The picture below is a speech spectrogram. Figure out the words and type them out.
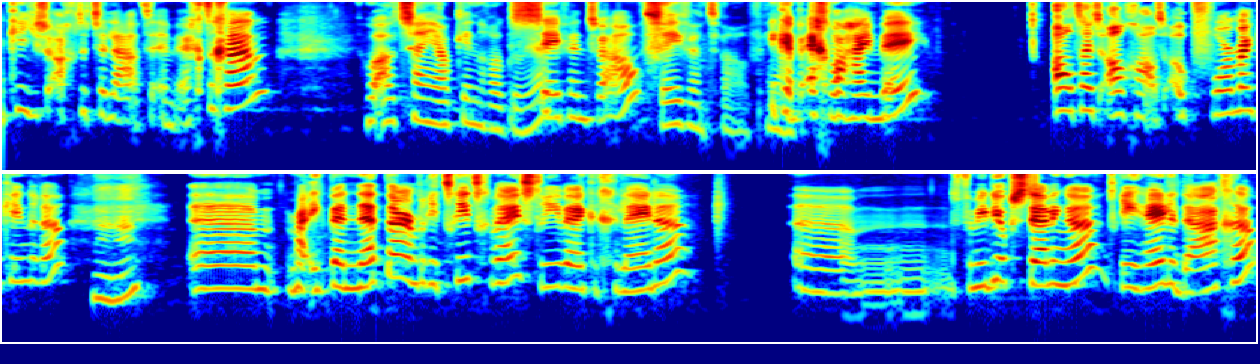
mijn kindjes achter te laten en weg te gaan. Hoe oud zijn jouw kinderen ook alweer? 7 en 12. 7 en 12. Ja. Ik heb echt wel heimwee. Altijd al gehad, ook voor mijn kinderen. Mhm. Ehm, maar ik ben net naar een retreat geweest, drie weken geleden. Ehm, familieopstellingen, drie hele dagen.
